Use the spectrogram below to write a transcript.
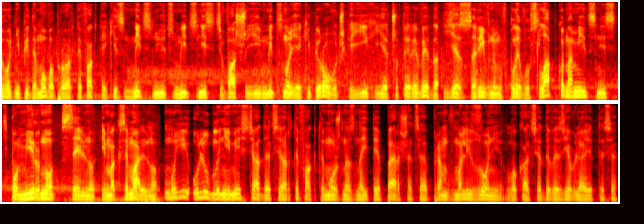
Сьогодні піде мова про артефакти, які зміцнюють міцність вашої міцної екіпіровочки. Їх є чотири види. Є з рівнем впливу слабко на міцність, помірно, сильно і максимально. Мої улюблені місця, де ці артефакти можна знайти. Перше, це прямо в малій зоні локація, де ви з'являєтеся.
